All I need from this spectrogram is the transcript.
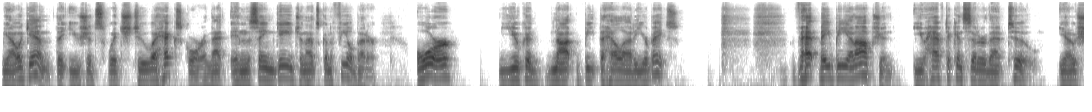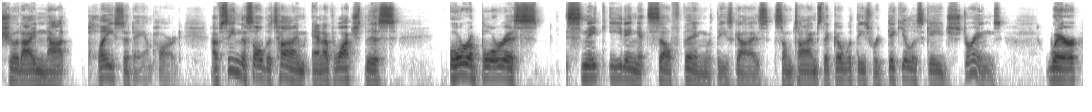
you know, again, that you should switch to a hex core and that in the same gauge and that's going to feel better. Or you could not beat the hell out of your bass. that may be an option. You have to consider that too. You know, should I not play so damn hard? I've seen this all the time and I've watched this Ouroboros snake eating itself thing with these guys sometimes that go with these ridiculous gauge strings where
